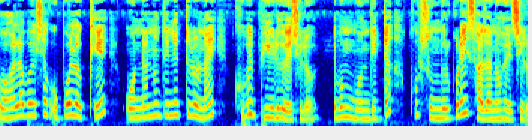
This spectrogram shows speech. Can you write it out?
পহলা বৈশাখ উপলক্ষে অন্যান্য দিনের তুলনায় খুবই ভিড় হয়েছিল এবং মন্দিরটা খুব সুন্দর করেই সাজানো হয়েছিল।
